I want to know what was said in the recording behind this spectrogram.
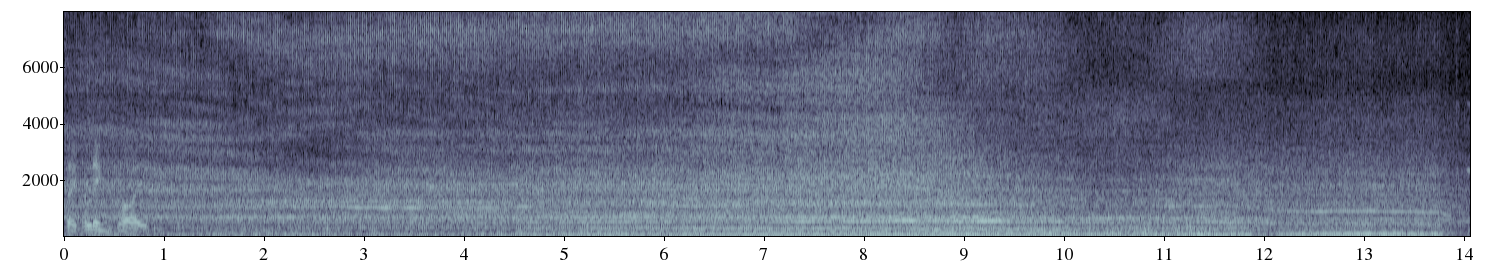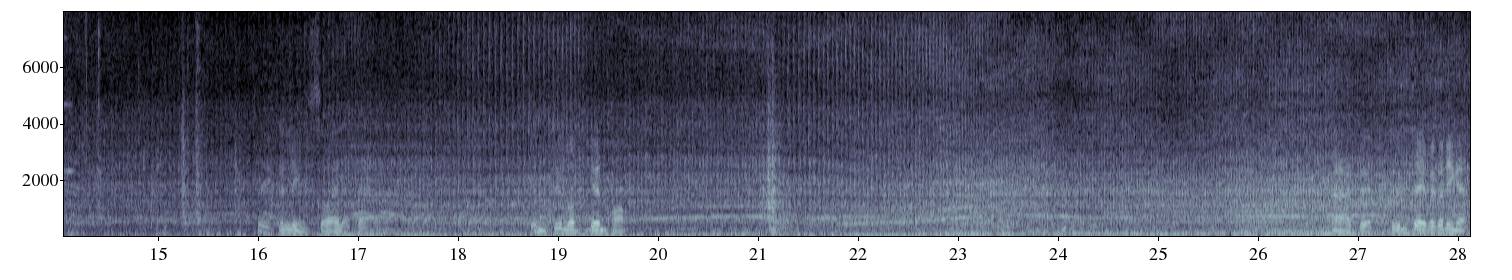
ใส่กระเล่งพลอย ใส่ขึ้นลิงซอยแล้วก็เป็นคือรถเดินหอบถ้าเกิดถืนใจไปก็นี่แหละ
